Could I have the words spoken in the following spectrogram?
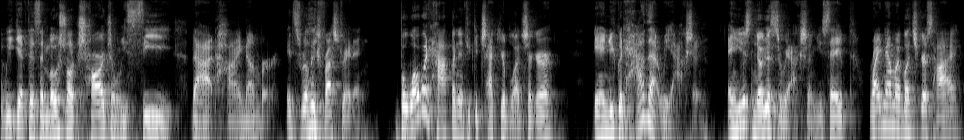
we get this emotional charge when we see that high number it's really frustrating but what would happen if you could check your blood sugar and you could have that reaction and you just notice the reaction. You say, right now my blood sugar is high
